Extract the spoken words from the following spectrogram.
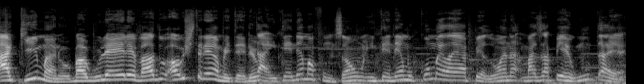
Aqui, mano, o bagulho é elevado ao extremo, entendeu? Tá, entendemos a função, entendemos como ela é apelona, mas a pergunta é,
